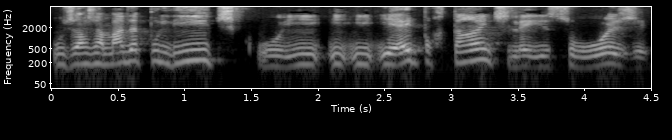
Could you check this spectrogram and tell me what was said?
O Jorge Amado é político e, e, e é importante ler isso hoje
